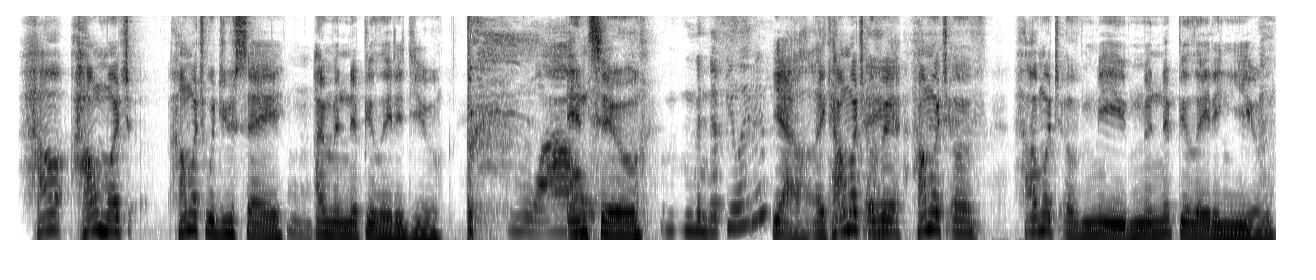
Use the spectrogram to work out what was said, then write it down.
How how much how much would you say I manipulated you wow into? manipulated. Yeah, like how much of it? How much of how much of me manipulating you?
